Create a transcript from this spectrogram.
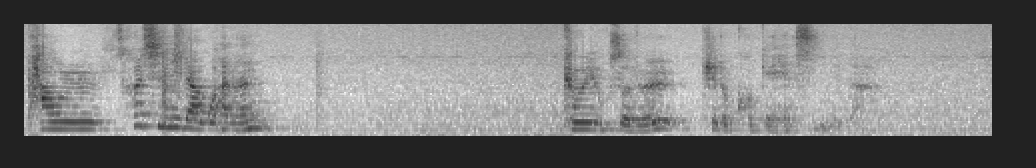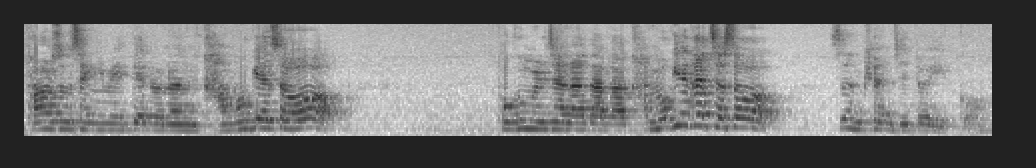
바울 서신이라고 하는 교육서를 기록하게 했습니다. 바울 선생님이 때로는 감옥에서 복음을 전하다가 감옥에 갇혀서 쓴 편지도 있고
